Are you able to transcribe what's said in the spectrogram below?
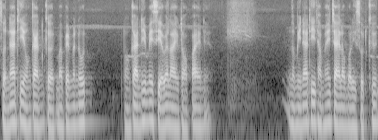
ส่วนหน้าที่ของการเกิดมาเป็นมนุษย์ของการที่ไม่เสียเวลาอีกต่อไปเนี่ยเรามีหน้าที่ทำให้ใจเราบริสุทธิ์ขึ้น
